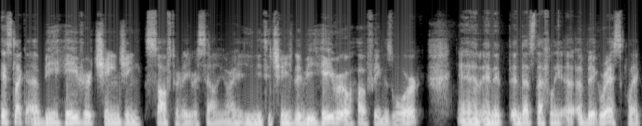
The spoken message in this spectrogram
it's like a behavior changing software that you're selling, right? You need to change the behavior of how things work. And, and it, and that's definitely a, a big risk. Like,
